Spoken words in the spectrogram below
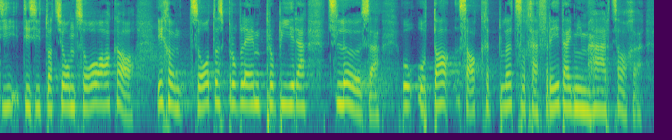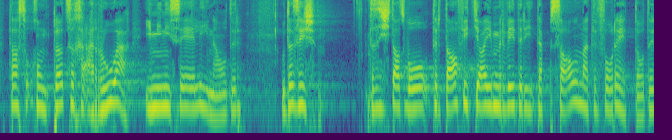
die, die Situation so angehen. Ich könnte so das Problem probieren zu lösen. Und, und da sagt plötzlich ein Frieden in meinem Herz. Da kommt plötzlich eine Ruhe in meine Seele hinein, oder? Und das ist, das ist das, wo der David ja immer wieder in den Psalmen davor redet, oder?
